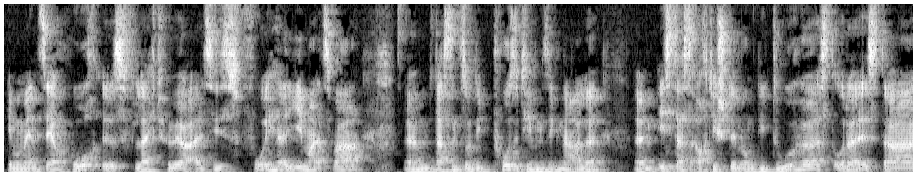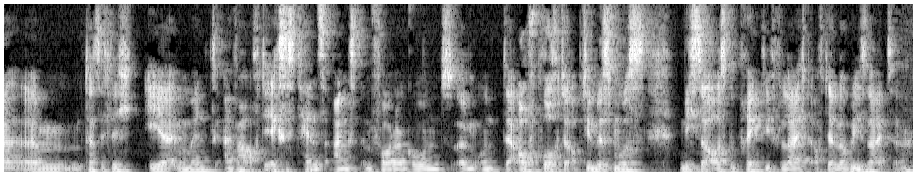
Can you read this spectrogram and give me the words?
im Moment sehr hoch ist, vielleicht höher, als sie es vorher jemals war. Ähm, das sind so die positiven Signale. Ähm, ist das auch die Stimmung, die du hörst, oder ist da ähm, tatsächlich eher im Moment einfach auch die Existenzangst im Vordergrund ähm, und der Aufbruch, der Optimismus nicht so ausgeprägt wie vielleicht auf der Lobbyseite?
